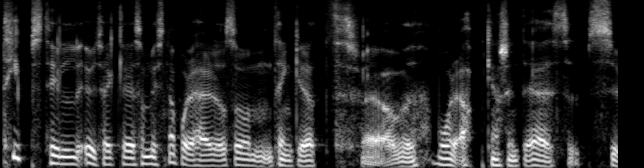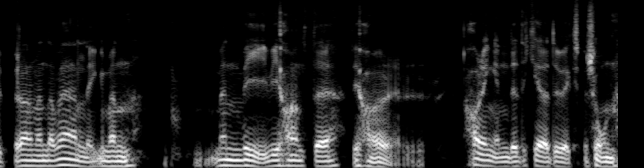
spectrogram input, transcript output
tips till utvecklare som lyssnar på det här och som tänker att ja, vår app kanske inte är superanvändarvänlig, men, men vi, vi har inte, vi har, har ingen dedikerad UX-person.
